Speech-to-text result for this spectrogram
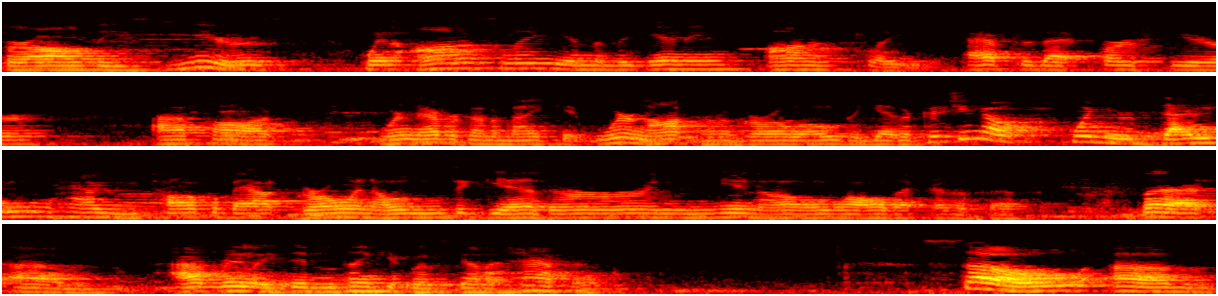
for all these years when honestly, in the beginning, honestly, after that first year, I thought, we're never going to make it. We're not going to grow old together. Because you know, when you're dating, how you talk about growing old together and, you know, all that kind of stuff. But um, I really didn't think it was going to happen. So, um,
